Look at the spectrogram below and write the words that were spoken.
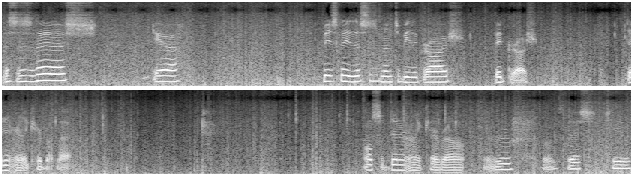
This is this. Yeah. Basically, this is meant to be the garage. Big garage. Didn't really care about that. Also didn't really care about the roof of this, too.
